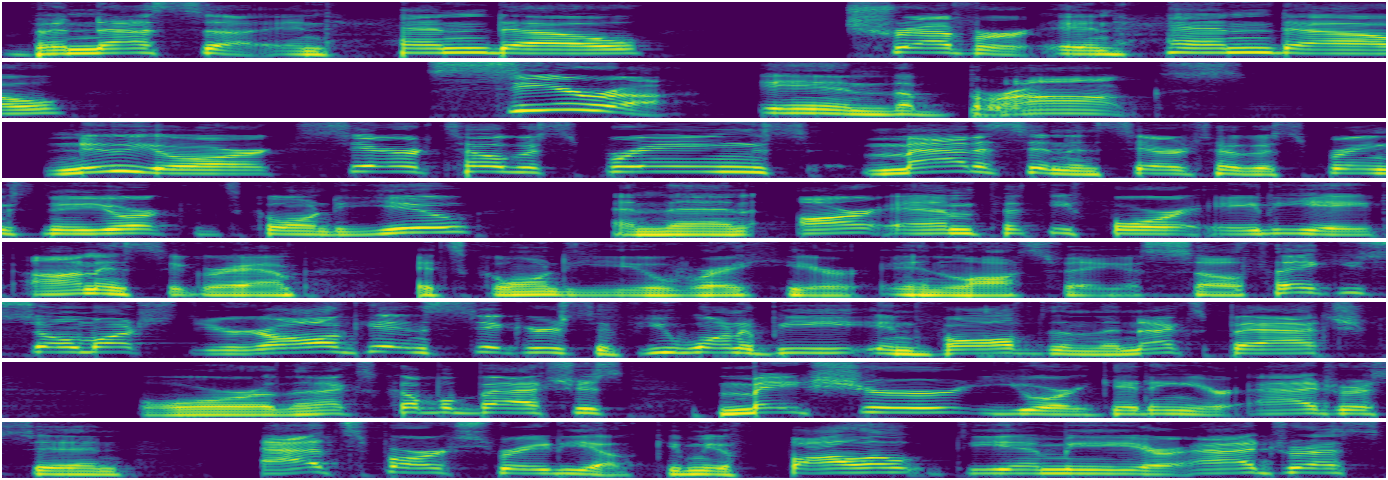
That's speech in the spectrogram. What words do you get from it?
Vanessa in Hendo, Trevor in Hendo, Sierra in the Bronx, New York, Saratoga Springs, Madison in Saratoga Springs, New York. It's going to you. And then RM5488 on Instagram. It's going to you right here in Las Vegas. So thank you so much. You're all getting stickers. If you want to be involved in the next batch or the next couple batches, make sure you are getting your address in at Sparks Radio. Give me a follow, DM me your address,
